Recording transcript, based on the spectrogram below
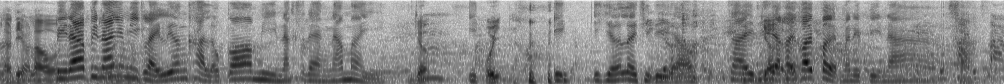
แล้วเดี๋ยวเราปีหน้าปีหน้ายังมีอีกหลายเรื่องค่ะ แล้วก็มีนักแสดงหน้าใหม่ เยอะอีก อุ้ย อีกอีกเยอะเลยทีเดียวใช่ที่เยจะอะเลย ค่อย ๆ เปิดมาในปีหน้าลูกชายลูกสาว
